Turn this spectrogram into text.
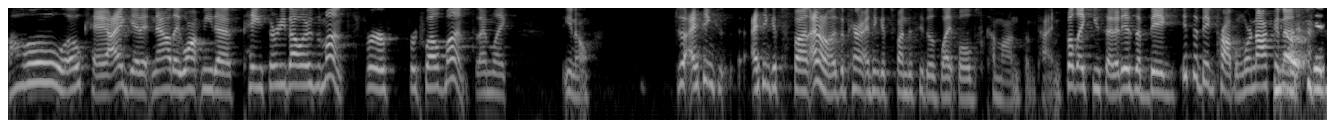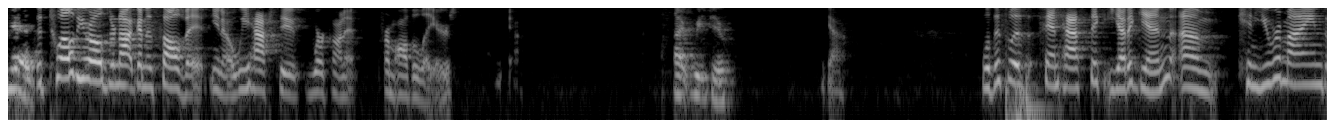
Oh, okay. I get it. Now they want me to pay $30 a month for, for 12 months. And I'm like, you know, I think I think it's fun. I don't know. As a parent, I think it's fun to see those light bulbs come on sometimes. But like you said, it is a big it's a big problem. We're not gonna. No, the twelve year olds are not gonna solve it. You know, we have to work on it from all the layers. Yeah, I, we do. Yeah. Well, this was fantastic yet again. Um, can you remind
